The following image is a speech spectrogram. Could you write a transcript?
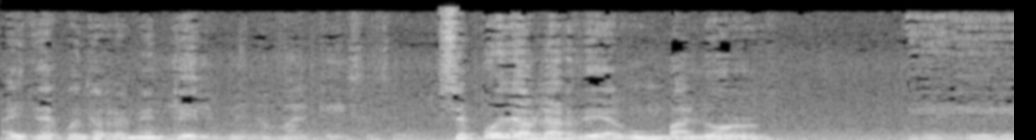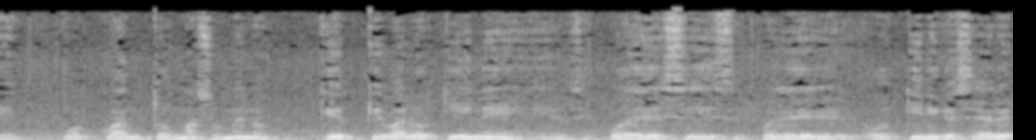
ahí te das cuenta realmente... Sí, menos mal que hice. ¿Se puede hablar de algún valor eh, cu- cuánto más o menos, qué, qué valor tiene, se puede decir, se puede, o tiene que ser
